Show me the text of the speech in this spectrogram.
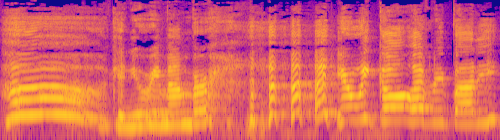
Can you remember? Here we go, everybody.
